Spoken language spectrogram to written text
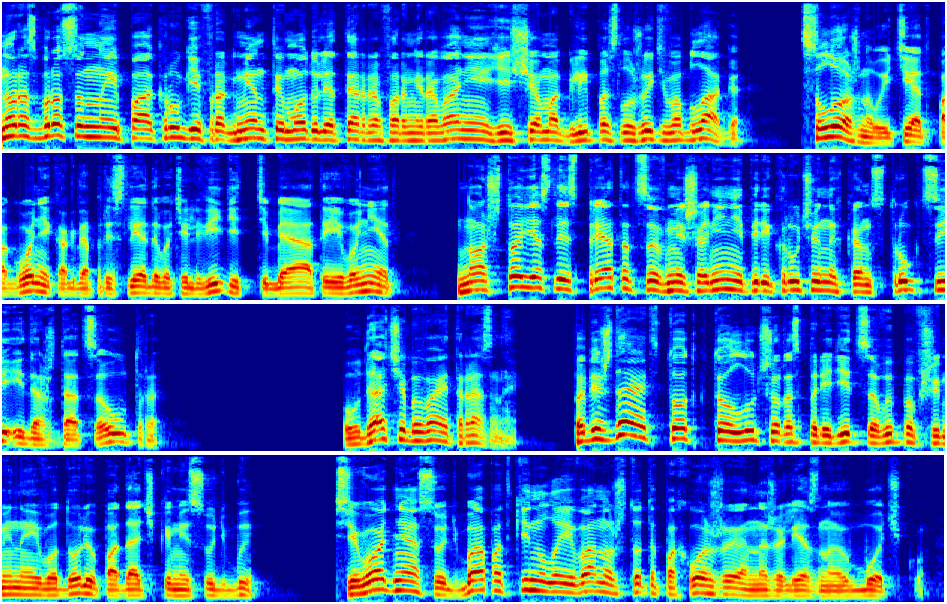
но разбросанные по округе фрагменты модуля терраформирования еще могли послужить во благо. Сложно уйти от погони, когда преследователь видит тебя, а ты его нет. Но что, если спрятаться в мешанине перекрученных конструкций и дождаться утра? Удача бывает разная. Побеждает тот, кто лучше распорядится выпавшими на его долю подачками судьбы. Сегодня судьба подкинула Ивану что-то похожее на железную бочку –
